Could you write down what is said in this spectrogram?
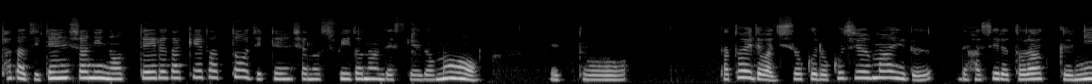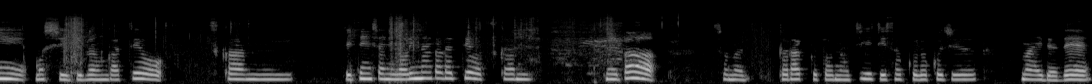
ただ自転車に乗っているだけだと自転車のスピードなんですけれども、えっと、例えでは時速60マイルで走るトラックにもし自分が手を掴ん、自転車に乗りながら手を掴めば、そのトラックと同じ時速60マイルで、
